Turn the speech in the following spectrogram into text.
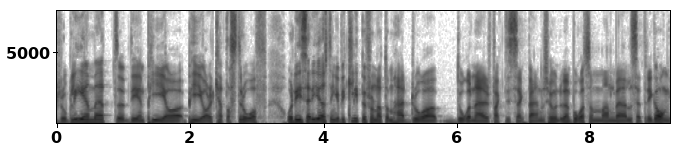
problemet. Det är en PR PR-katastrof. Och det är seriöst inget. Vi klipper från att de här då, då när faktiskt Sankt Bernhards hund, en båt som man väl sätter igång,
